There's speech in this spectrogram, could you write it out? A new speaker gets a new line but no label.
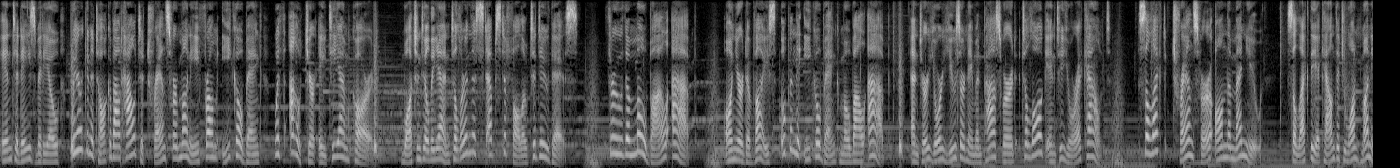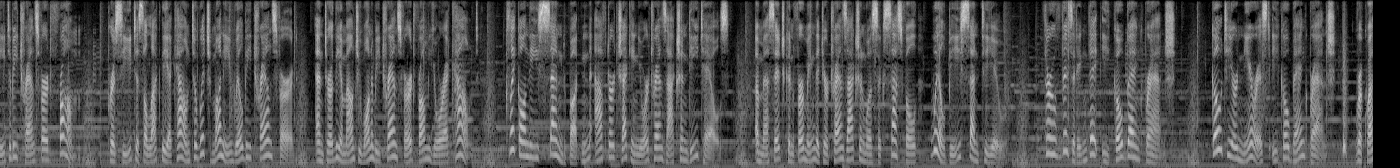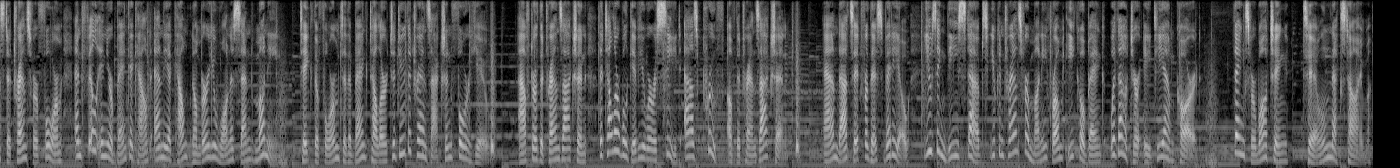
In today's video, we're going to talk about how to transfer money from EcoBank without your ATM card. Watch until the end to learn the steps to follow to do this. Through the mobile app. On your device, open the EcoBank mobile app. Enter your username and password to log into your account. Select Transfer on the menu. Select the account that you want money to be transferred from. Proceed to select the account to which money will be transferred. Enter the amount you want to be transferred from your account. Click on the Send button after checking your transaction details. A message confirming that your transaction was successful will be sent to you. Through visiting the EcoBank branch. Go to your nearest EcoBank branch. Request a transfer form and fill in your bank account and the account number you want to send money. Take the form to the bank teller to do the transaction for you. After the transaction, the teller will give you a receipt as proof of the transaction. And that's it for this video. Using these steps, you can transfer money from EcoBank without your ATM card. Thanks for watching. Till next time.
